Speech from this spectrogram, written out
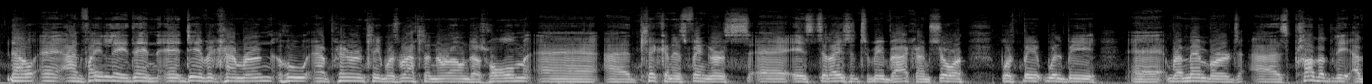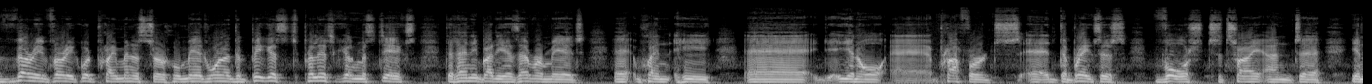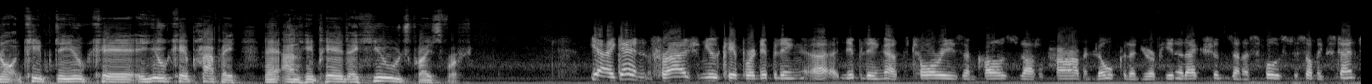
Now, uh, and finally, then, uh, David Cameron, who apparently was rattling around at home, uh, clicking his fingers, uh, is delighted to be back, I'm sure, but be, will be uh, remembered as probably a very, very good prime minister who made one of the biggest political mistakes that anybody has ever made uh, when he, you know, proffered the Brexit vote to try and, you know, keep the UK UKIP happy, and he paid a huge price for it. Yeah, again, Farage and UKIP were nibbling, uh, nibbling at the Tories and caused a lot of harm in local and European elections, and I suppose to some extent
